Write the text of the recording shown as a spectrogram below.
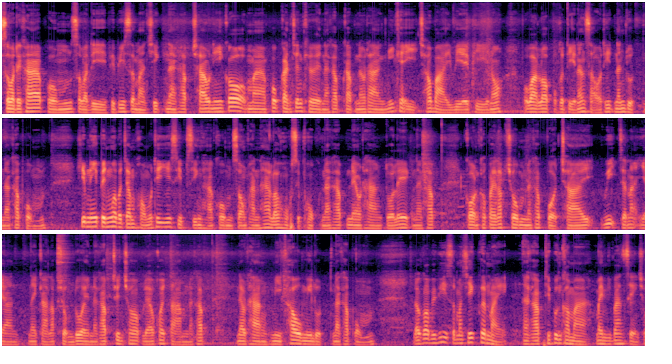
สวัสดีครับผมสวัสดีพี่พี่สมาชิกนะครับเช้านี้ก็มาพบกันเช่นเคยนะครับกับแนวทางนิเคอีเช้าบ่าย VIP เนาะเพราะว่ารอบปกตินั้นเสาร์อาทิตย์นั้นหยุดนะครับผมคลิปนี้เป็นงวดประจำของวันที่ 20 สิงหาคม 2566 นะครับแนวทางตัวเลขนะครับก่อนเข้าไปรับชมนะครับโปรดใช้วิจารณญาณในการรับชมด้วยนะครับชื่นชอบแล้วค่อยตามนะครับแนวทางมีเข้ามีหลุดนะครับผม แล้วก็พี่ๆสมาชิกเพื่อนใหม่นะครับที่เพิ่งเข้ามาไม่มีบ้านเสียงโช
